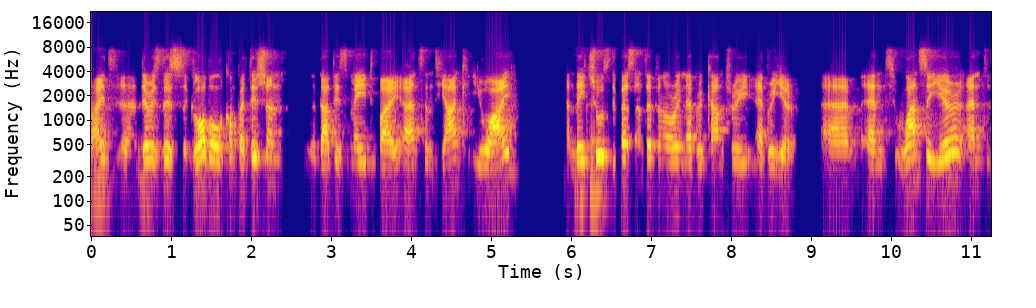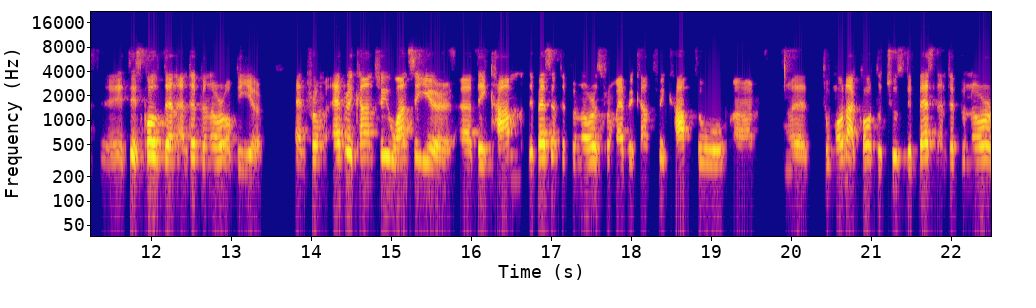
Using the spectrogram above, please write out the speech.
right? Uh, there is this global competition that is made by Ernst Young EY, and they okay. choose the best entrepreneur in every country every year. Um, and once a year, and it is called then Entrepreneur of the Year. And from every country, once a year, uh, they come. The best entrepreneurs from every country come to um, uh, to Monaco to choose the best entrepreneur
